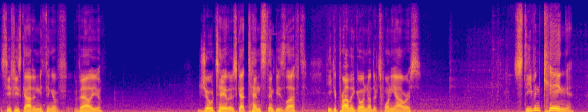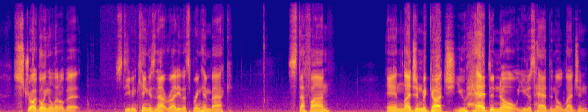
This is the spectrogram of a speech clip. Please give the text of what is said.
See if he's got anything of value. Joe Taylor's got 10 stimpies left. He could probably go another 20 hours. Stephen King struggling a little bit. Stephen King is not ready. Let's bring him back. Stefan. And Legend McGutch. You had to know. You just had to know Legend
